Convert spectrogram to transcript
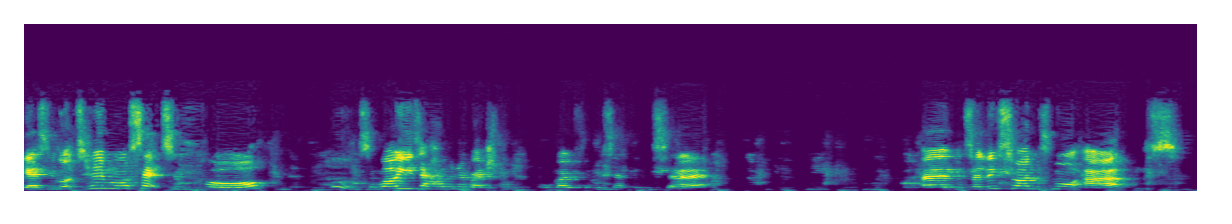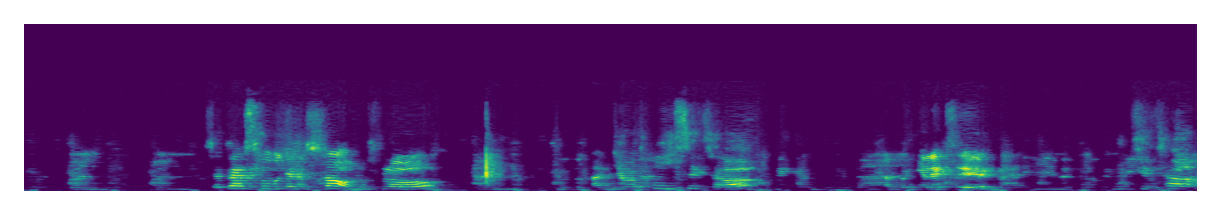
Yes, we've got two more sets of four. So while you're having a rest, we'll, we'll go for the second set. Um, so this one's more abs. So first of all, we're going to start on the floor and do a full sit up and bring your legs in. Sit up,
